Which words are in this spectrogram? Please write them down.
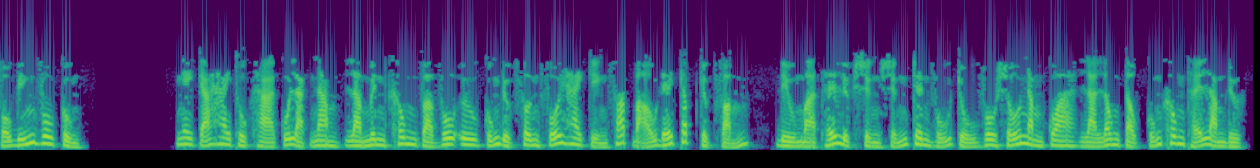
phổ biến vô cùng. Ngay cả hai thuộc hạ của Lạc Nam là Minh Không và Vô Ưu cũng được phân phối hai kiện pháp bảo đế cấp cực phẩm, điều mà thế lực sừng sững trên vũ trụ vô số năm qua là Long tộc cũng không thể làm được.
